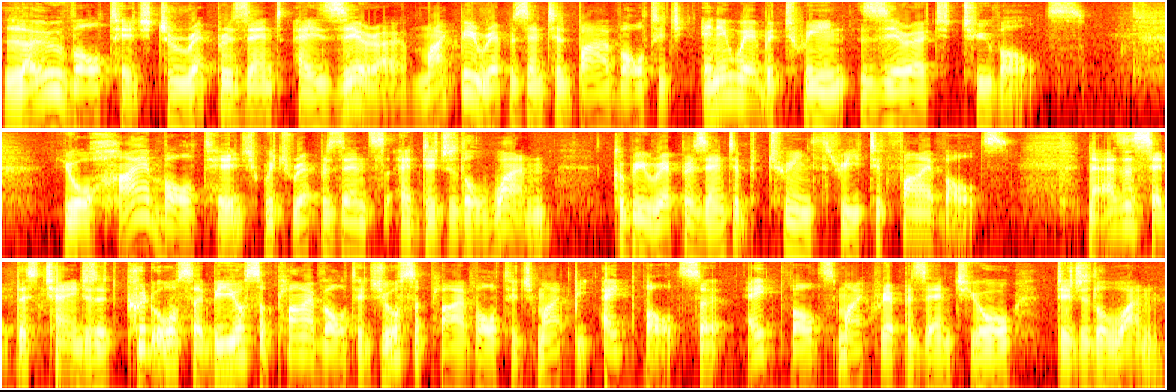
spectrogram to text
Low voltage to represent a zero might be represented by a voltage anywhere between 0 to 2 volts. Your high voltage, which represents a digital 1, could be represented between 3 to 5 volts. Now as I said, this changes. It could also be your supply voltage. Your supply voltage might be 8 volts, so 8 volts might represent your digital 1.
